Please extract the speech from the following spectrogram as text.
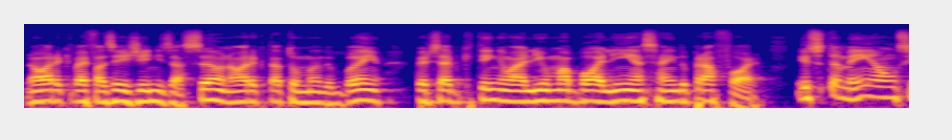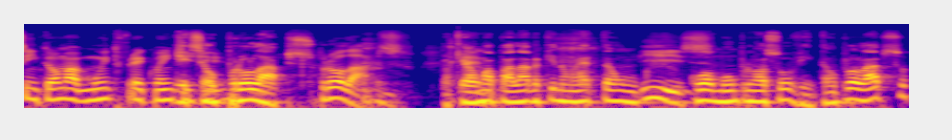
na hora que vai fazer a higienização, na hora que está tomando banho, percebe que tem ali uma bolinha saindo para fora. Isso também é um sintoma muito frequente. Esse de... é o prolapso. Prolapso. Porque é. é, uma palavra que não é tão Isso. comum para o nosso ouvinte. Então, prolapso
